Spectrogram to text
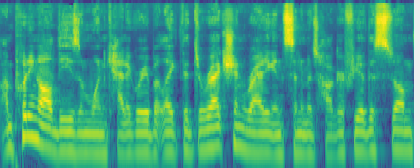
I'm putting all these in one category, but like the direction, writing, and cinematography of this film,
